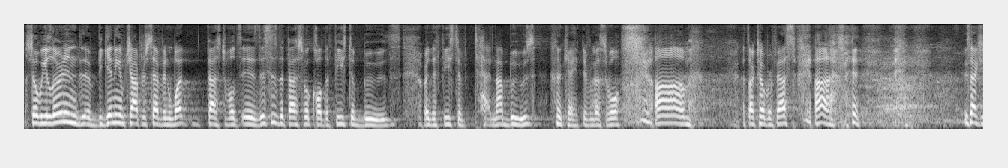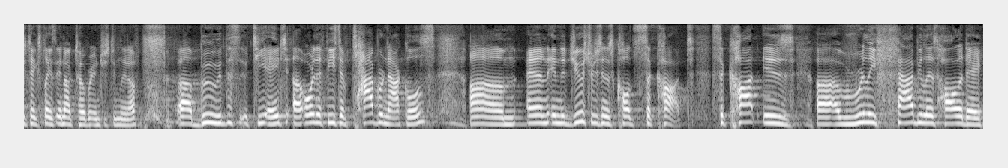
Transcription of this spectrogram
So we learn in the beginning of chapter 7 what festivals is. This is the festival called the Feast of Booths, or the Feast of, not booze, okay, different festival. Um, that's Oktoberfest. Uh, this actually takes place in October, interestingly enough. Uh, booths, T-H, uh, or the Feast of Tabernacles. Um, and in the Jewish tradition, it's called Sukkot. Sukkot is uh, a really fabulous holiday.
